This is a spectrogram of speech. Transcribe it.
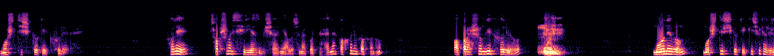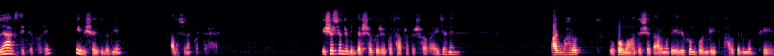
মস্তিষ্ককে খুলে দেয়। ফলে সবসময় সিরিয়াস বিষয় নিয়ে আলোচনা করতে হয় না, কখনো কখনো অপ্রাসঙ্গিক হলেও মন এবং মস্তিষ্ককে কিছুটা রিল্যাক্স দিতে পারে এই বিষয়গুলো নিয়ে আলোচনা করতে হয়। ঈশ্বরচন্দ্র বিদ্যাসাগরের কথা আপনারা সবাই জানেন। পাক ভারত উপমহাদেশে তার মধ্যে এরকম পণ্ডিত ভারতের মধ্যে,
